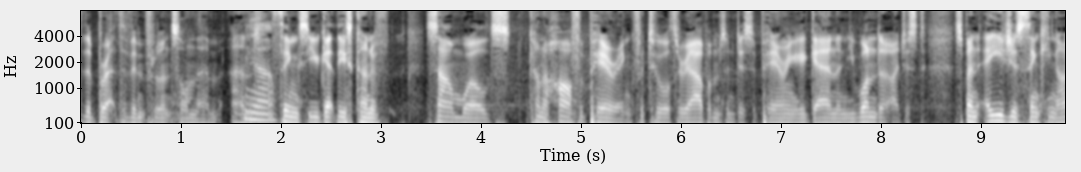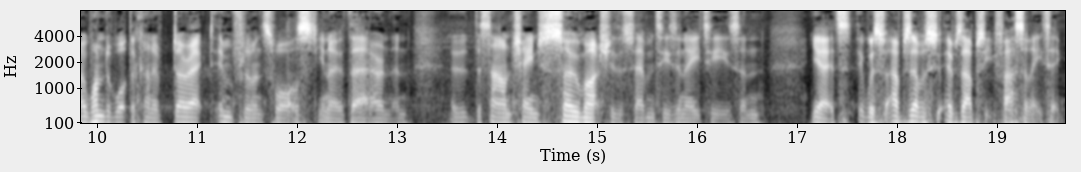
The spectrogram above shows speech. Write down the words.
the breadth of influence on them and Yeah. things you get these kind of sound worlds kind of half appearing for two or three albums and disappearing again. And you wonder i just spent ages thinking i wonder what the kind of direct influence was you know there. And then uh, the sound changed so much through the 70s and 80s and yeah it's it was abs- abs- it was absolutely fascinating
